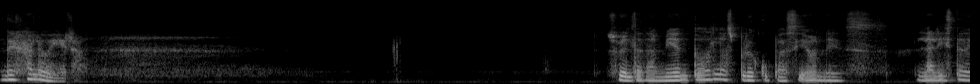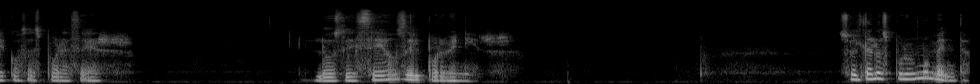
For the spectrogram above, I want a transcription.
Déjalo ir. Suelta también todas las preocupaciones, la lista de cosas por hacer, los deseos del porvenir. Suéltalos por un momento.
